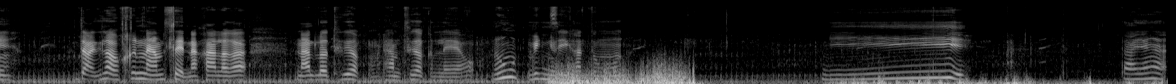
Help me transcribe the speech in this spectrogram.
ี่จากที่เราขึ้นน้ำเสร็จนะคะ แล้วก็นัดรถเทือกมาทำเทือกกันแล้วนู้นวิ่งสี่คันตรงนู้นดีตายยังอะ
